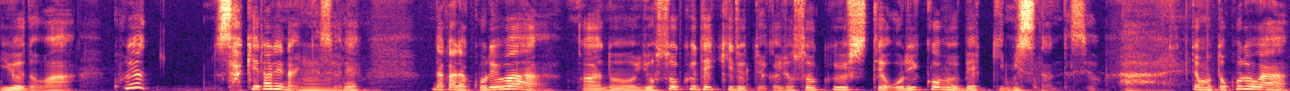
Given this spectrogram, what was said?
い。うのは、これは避けられないんですよね。だからこれはあの予測できるというか予測して織り込むべきミスなんですよ。はい。でもところが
